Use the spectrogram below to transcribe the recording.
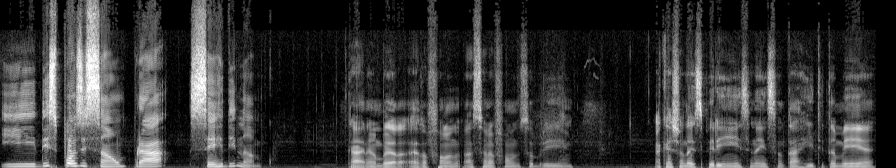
e disposição para ser dinâmico. Caramba, ela, ela falando, a senhora falando sobre a questão da experiência né, em Santa Rita e também a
